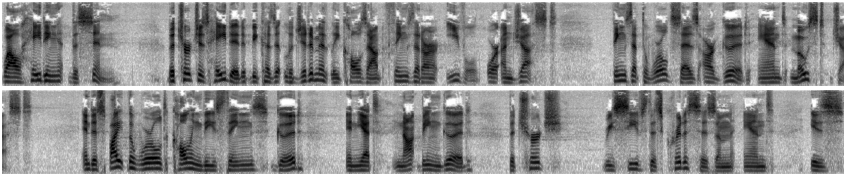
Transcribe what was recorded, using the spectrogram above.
while hating the sin. The church is hated because it legitimately calls out things that are evil or unjust, things that the world says are good and most just. And despite the world calling these things good and yet not being good, the church receives this criticism and is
